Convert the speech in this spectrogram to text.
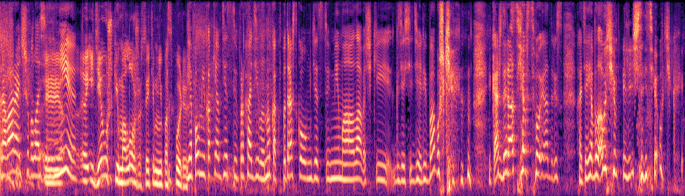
Трава раньше была зеленее. Э, и девушки моложе, с этим не поспоришь. Я помню, как я в детстве проходила, ну, как в подростковом детстве, мимо лавочки, где сидели бабушки. И каждый раз я в свой адрес, хотя я была очень приличной девочкой,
